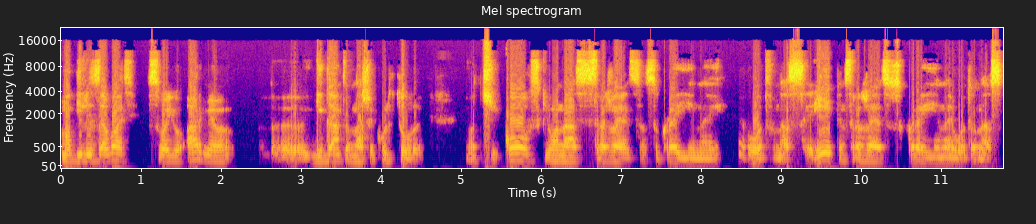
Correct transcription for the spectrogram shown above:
мобилизовать свою армию э, гигантов нашей культуры. Вот Чайковский у нас сражается с Украиной, вот у нас Репин сражается с Украиной, вот у нас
